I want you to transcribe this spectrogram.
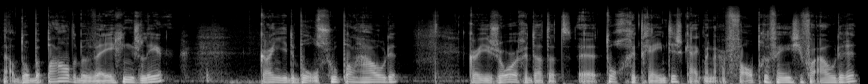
Nou, door bepaalde bewegingsleer kan je de boel soepel houden. Kan je zorgen dat het uh, toch getraind is. Kijk maar naar valpreventie voor ouderen.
